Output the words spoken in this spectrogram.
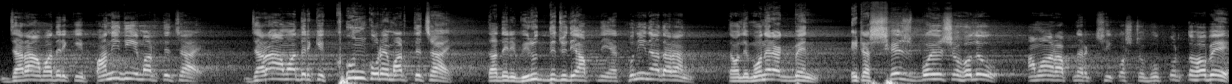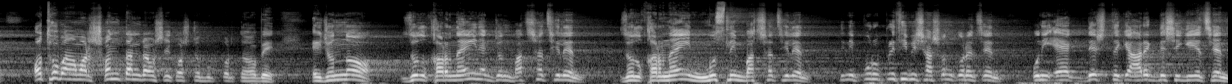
যারা আমাদেরকে পানি দিয়ে মারতে চায়, যারা আমাদেরকে খুন করে মারতে চায়, তাদের বিরুদ্ধে যদি আপনি এখনই না দাঁড়ান, তাহলে মনে রাখবেন এটা শেষ বয়সে হলেও আমার আপনার সেই কষ্ট ভোগ করতে হবে, অথবা আমার সন্তানরাও সেই কষ্ট ভোগ করতে হবে। এই জন্য জুল কারনাইন একজন বাদশাহ ছিলেন জুল কারনাইন মুসলিম বাদশাহ ছিলেন, তিনি পুরো পৃথিবী শাসন করেছেন, উনি এক দেশ থেকে আরেক দেশে গিয়েছেন,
